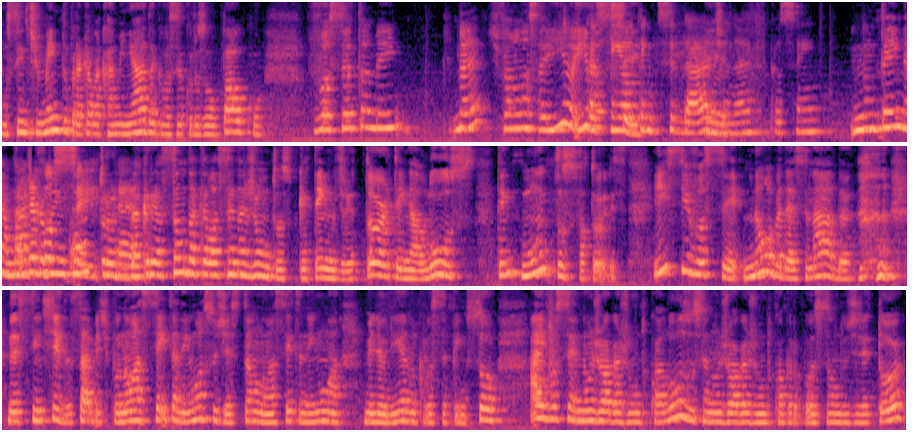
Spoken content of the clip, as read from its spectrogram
um sentimento para aquela caminhada que você cruzou o palco, você também, né, fala, nossa, e, e Fica você? sem autenticidade, É. né? Fica sem. Não tem a mágica do você, encontro, é. da criação daquela cena juntos, porque tem o diretor, tem a luz, tem muitos fatores. E se você não obedece nada, nesse sentido, sabe? Tipo, não aceita nenhuma sugestão, não aceita nenhuma melhoria no que você pensou, aí você não joga junto com a luz, você não joga junto com a proposição do diretor,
